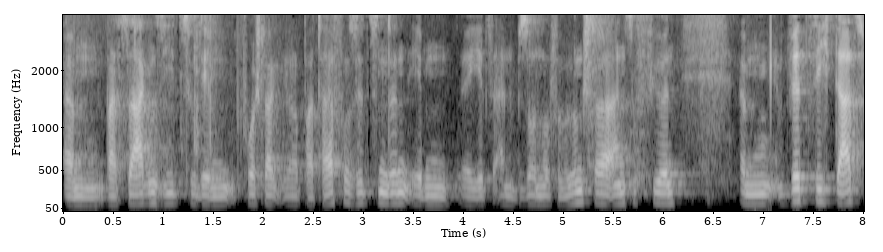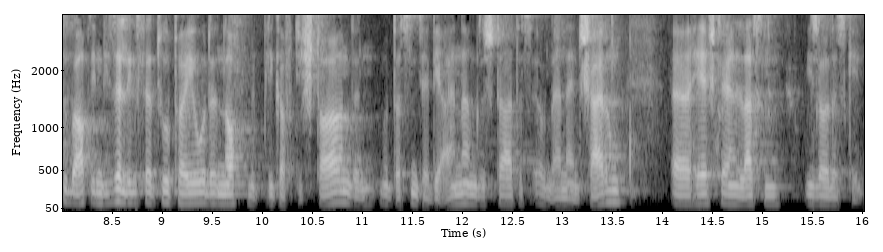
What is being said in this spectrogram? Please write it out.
Ähm, was sagen Sie zu dem Vorschlag Ihrer Parteivorsitzenden, eben äh, jetzt eine besondere Vermögensteuer einzuführen? Ähm, wird sich dazu überhaupt in dieser Legislaturperiode noch mit Blick auf die Steuern, denn das sind ja die Einnahmen des Staates, irgendeine Entscheidung äh, herstellen lassen? Wie soll das gehen?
